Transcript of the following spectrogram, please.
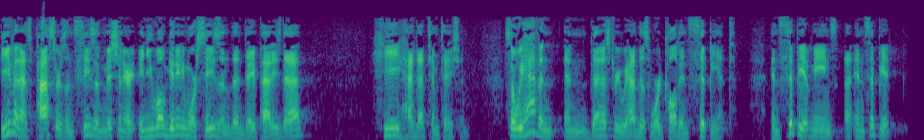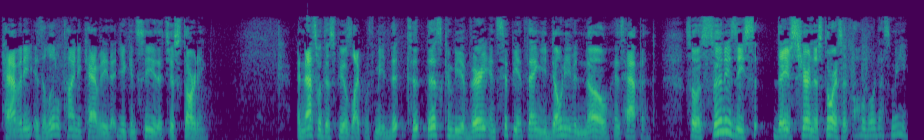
even as pastors and seasoned missionary, and you won't get any more seasoned than Dave Patty's dad, he had that temptation. So we have in, in dentistry, we have this word called incipient. Incipient means an incipient cavity is a little tiny cavity that you can see that's just starting. And that's what this feels like with me. This can be a very incipient thing you don't even know has happened. So as soon as he, Dave's sharing this story, I said, Oh, Lord, that's me.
